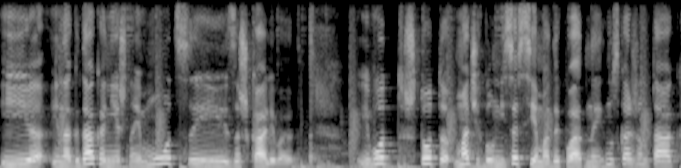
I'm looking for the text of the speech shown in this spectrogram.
И иногда, конечно, эмоции зашкаливают. И вот что-то, мальчик был не совсем адекватный, ну, скажем так,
